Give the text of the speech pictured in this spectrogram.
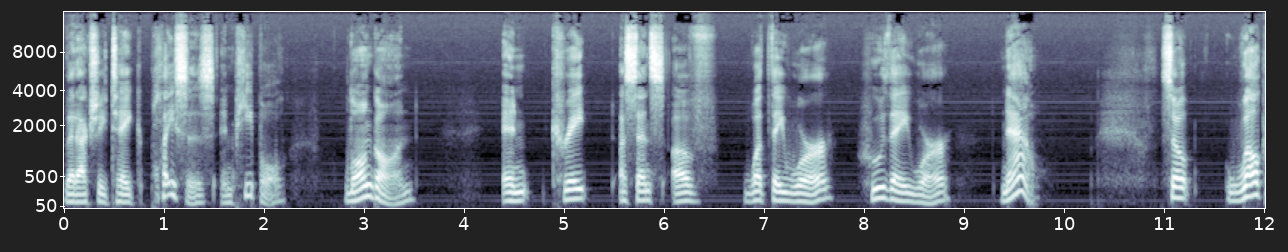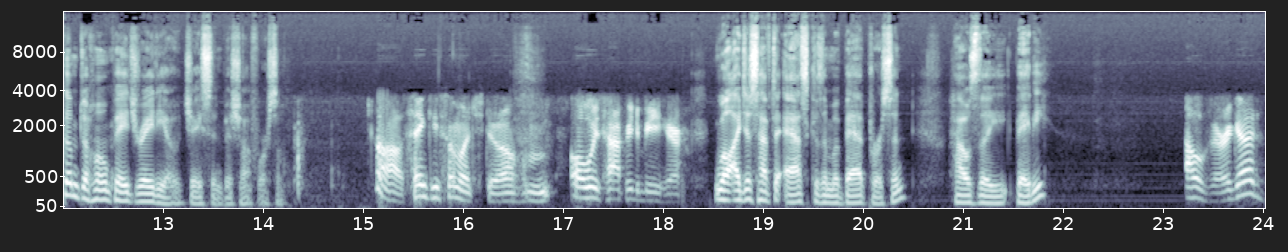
that actually take places and people long gone and create a sense of what they were, who they were now. So, welcome to Homepage Radio, Jason Bischoff Wurstle. Oh, thank you so much, Duo. I'm always happy to be here. Well, I just have to ask because I'm a bad person. How's the baby? Oh, very good.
